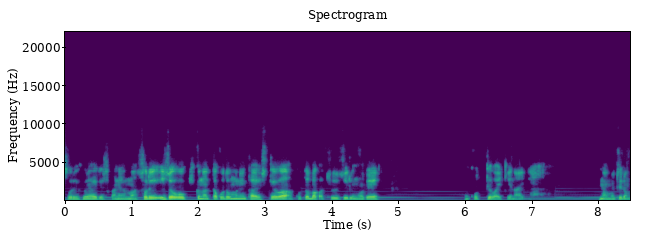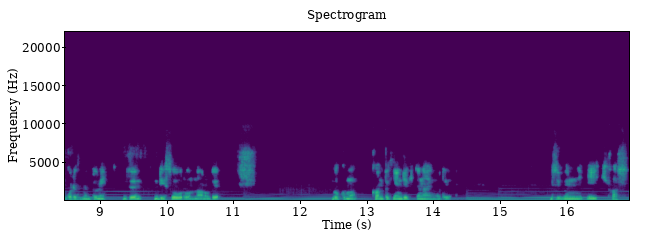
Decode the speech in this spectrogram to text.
それぐらいですかね。まあ、それ以上大きくなった子供に対しては言葉が通じるので、怒ってはいけない。まあもちろんこれ本当に全理想論なので、僕も完璧にできてないので、自分に言い聞かす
